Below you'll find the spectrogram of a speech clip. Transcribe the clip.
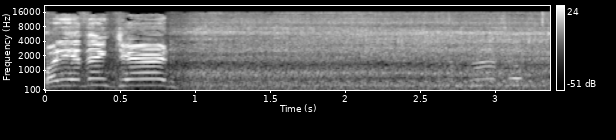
What do you think, Jared? Impressive.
